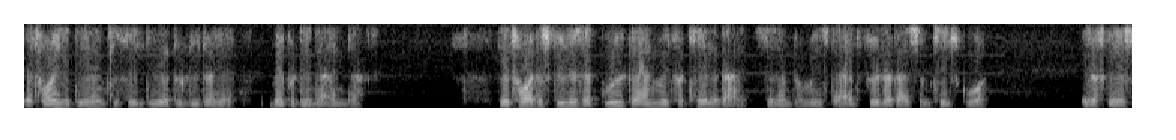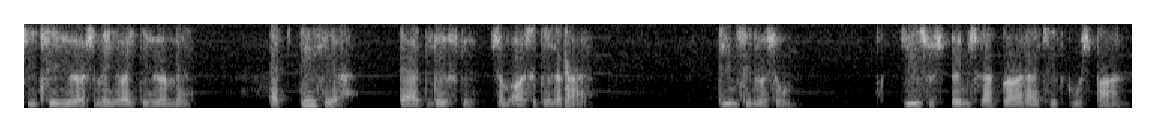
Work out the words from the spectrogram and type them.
Jeg tror ikke, det er en tilfældighed, at du lytter her med på denne andagt. Jeg tror, at det skyldes, at Gud gerne vil fortælle dig, selvom du mest af alt føler dig som tilskuer, eller skal jeg sige tilhører, som ikke rigtig hører med, at det her er et løfte, som også gælder dig. Din situation. Jesus ønsker at gøre dig til et Guds barn.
